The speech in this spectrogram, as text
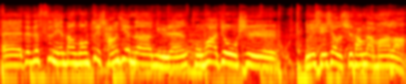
呃，在这四年当中最常见的女人，恐怕就是你们学校的食堂大妈了。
